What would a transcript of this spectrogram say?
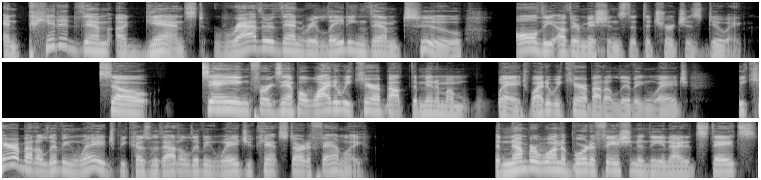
and pitted them against, rather than relating them to all the other missions that the church is doing. So saying, for example, why do we care about the minimum wage? Why do we care about a living wage? We care about a living wage because without a living wage, you can't start a family. The number one abortifacient in the United States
